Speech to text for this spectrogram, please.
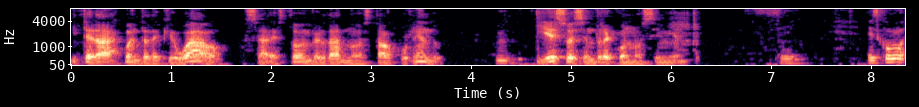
Y te das cuenta de que, wow, o sea, esto en verdad no está ocurriendo. Y eso es el reconocimiento. Sí. Es como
